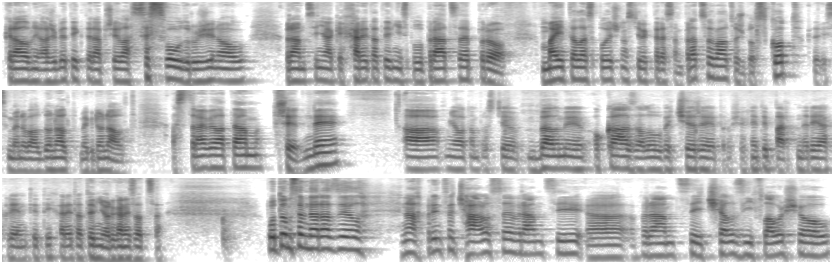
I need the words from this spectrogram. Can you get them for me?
královny Alžběty, která přijela se svou družinou v rámci nějaké charitativní spolupráce pro majitele společnosti, ve které jsem pracoval, což byl Scott, který se jmenoval Donald McDonald. A strávila tam tři dny a měla tam prostě velmi okázalou večeři pro všechny ty partnery a klienty ty charitativní organizace. Potom jsem narazil na prince Charlesa v rámci, uh, v rámci Chelsea Flower Show,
